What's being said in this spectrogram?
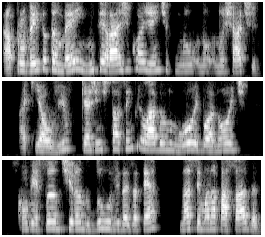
Aproveita também, interage com a gente no, no, no chat aqui ao vivo, que a gente está sempre lá dando um oi, boa noite, conversando, tirando dúvidas. Até na semana passada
